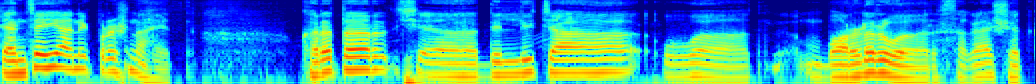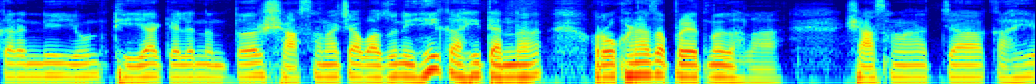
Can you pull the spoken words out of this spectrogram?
त्यांचेही अनेक प्रश्न आहेत. खरं तर श दिल्लीच्या व बॉर्डरवर सगळ्या शेतकऱ्यांनी येऊन ठिय्या केल्यानंतर शासनाच्या बाजूनेही काही त्यांना रोखण्याचा प्रयत्न झाला. शासनाच्या काही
